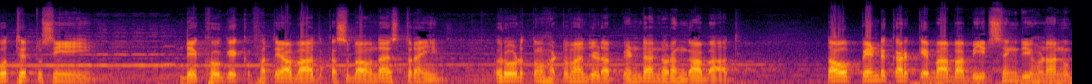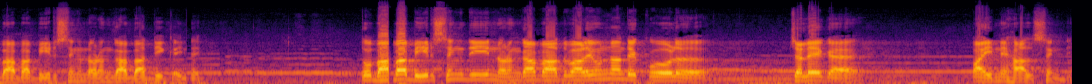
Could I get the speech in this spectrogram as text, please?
ਉੱਥੇ ਤੁਸੀਂ ਦੇਖੋਗੇ ਕਿ ਫਤਿਆਬਾਦ ਕਸਬਾ ਆਉਂਦਾ। ਇਸ ਤਰ੍ਹਾਂ ਹੀ ਰੋਡ ਤੋਂ ਹਟਵਾਂ ਜਿਹੜਾ ਪਿੰਡ ਹੈ ਨੌਰੰਗਾਬਾਦ ਤਾਂ ਉਹ ਪਿੰਡ ਕਰਕੇ ਬਾਬਾ ਵੀਰ ਸਿੰਘ ਜੀ ਹੁਣਾਂ ਨੂੰ ਬਾਬਾ ਵੀਰ ਸਿੰਘ ਨੌਰੰਗਾਬਾਦੀ ਕਹਿੰਦੇ। ਤੋਂ ਬਾਬਾ ਵੀਰ ਸਿੰਘ ਜੀ ਨੌਰੰਗਾਬਾਦ ਵਾਲੇ ਉਹਨਾਂ ਦੇ ਕੋਲ ਚਲੇ ਗਏ ਭਾਈ ਨਿਹਾਲ ਸਿੰਘ ਜੀ।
